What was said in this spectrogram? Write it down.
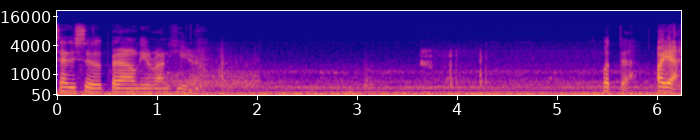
Sentry's still apparently around here. What the? Oh yeah.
